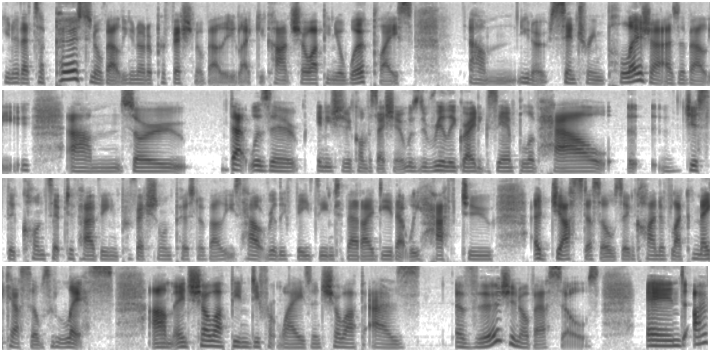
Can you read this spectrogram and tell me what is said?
you know, that's a personal value, not a professional value. Like you can't show up in your workplace, um, you know, centering pleasure as a value. Um, so that was a, an interesting conversation. It was a really great example of how uh, just the concept of having professional and personal values, how it really feeds into that idea that we have to adjust ourselves and kind of like make ourselves less um, and show up in different ways and show up as a version of ourselves. And I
